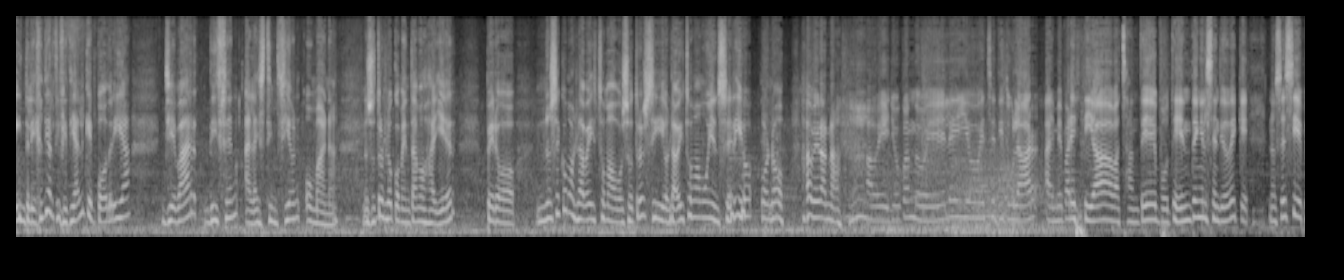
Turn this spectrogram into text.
inteligencia artificial que podría llevar, dicen, a la extinción humana. Nosotros lo comentamos ayer, pero no sé cómo os lo habéis tomado vosotros, si os lo habéis tomado muy en serio o no. A ver, Ana. A ver, yo cuando he leído este titular, a mí me parecía bastante potente en el sentido de que, no sé si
